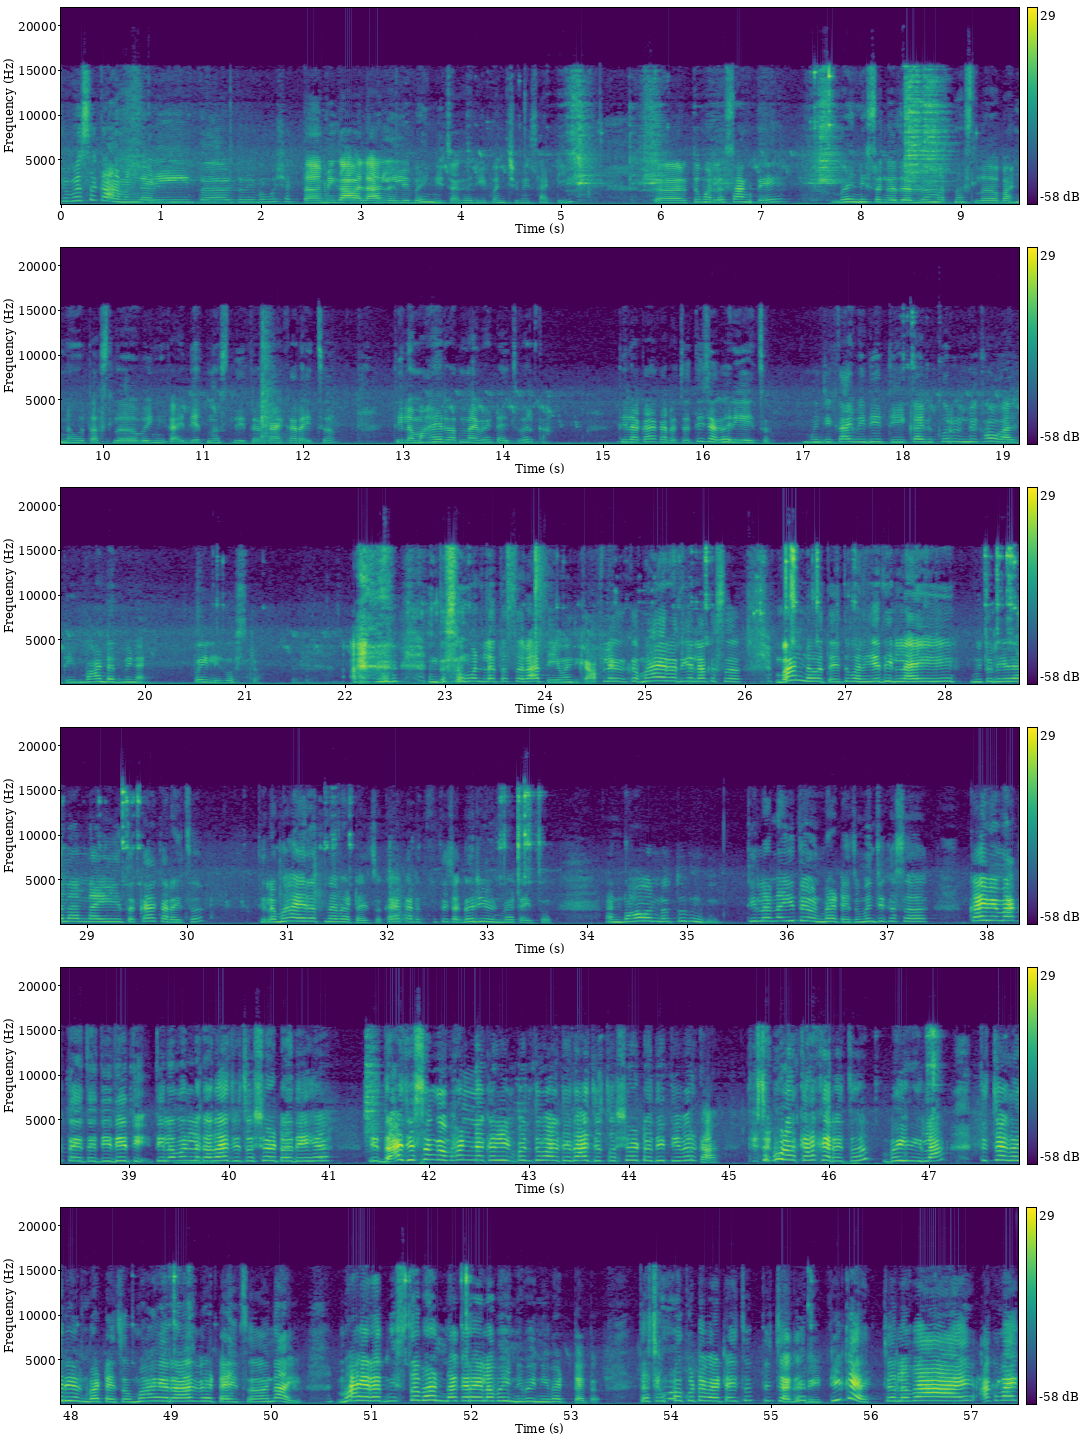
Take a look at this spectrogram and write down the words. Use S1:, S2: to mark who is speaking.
S1: शुभ सकाळ मंडळी. तर तुम्ही बघू शकता मी गावाला आलेली बहिणीच्या घरी पंचमीसाठी. तर तुम्हाला सांगते बहिणीसंग जर जमत नसलं भांडणं होत असलं बहिणी काय देत नसली तर काय करायचं? तिला माहेरात नाही भेटायचं बरं का. तिला काय करायचं? तिच्या घरी यायचं. म्हणजे काय बी देते काय बी करून बी खाऊ घालते भांडत बी नाही. पहिली गोष्ट. जसं म्हणलं तसं राहते. म्हणजे का आपल्या माहेरात गेला कसं भांडणं होतंय तुम्हाला येतील नाही मी तुला येणार नाही तर काय करायचं? तिला माहेरात नाही भेटायचं. काय करायचं? तिच्या घरी येऊन भेटायचं. आणि भावांना तुम्ही बी तिला नाही इथं येऊन भेटायचं. म्हणजे कसं काय बी मागता येतं ती देते. तिला म्हणलं का दाजीचं शर्ट दे हे. ती दाजी संग भांडणं करीन पण तुम्हाला ते दाजीचं शर्ट देते बरं का. त्याच्यामुळं काय करायचं? बहिणीला तिच्या घरी येऊन भेटायचं माहेरात भेटायचं नाही. माहेरात नुसतं भांडणं करायला बहिणी बहिणी भेटतात. त्याच्यामुळं कुठं भेटायचं? तिच्या घरी. ठीक आहे. चलो बाय अक बाय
